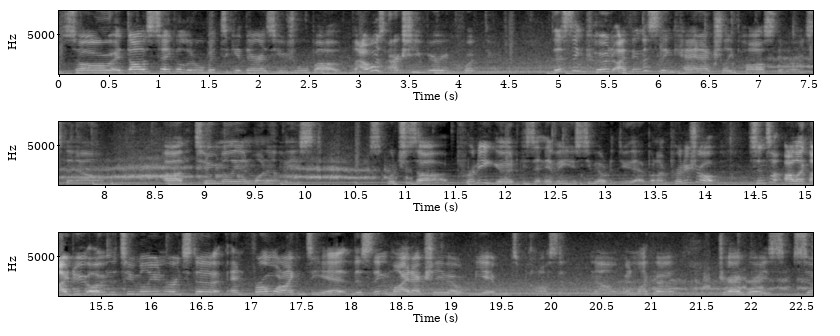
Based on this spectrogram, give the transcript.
So it does take a little bit to get there as usual, but that was actually very quick, dude. This thing could, I think this thing can actually pass the Roadster now. Uh, the 2 million one at least, which is uh pretty good because it never used to be able to do that. But I'm pretty sure since I like I do own the 2 million Roadster, and from what I can see here, this thing might actually be able to pass it now in like a drag race. So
